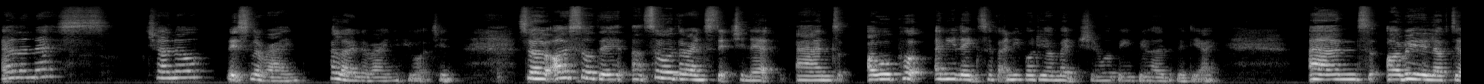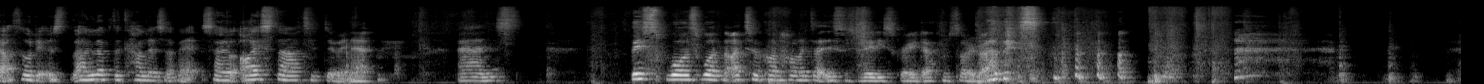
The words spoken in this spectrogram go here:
LNS channel. It's Lorraine. Hello Lorraine if you're watching. So I saw the I saw Lorraine stitching it and I will put any links of anybody I mention will be below the video. And I really loved it. I thought it was I love the colours of it. So I started doing it and this was one that I took on holiday. This is really screwed up. I'm sorry about this.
